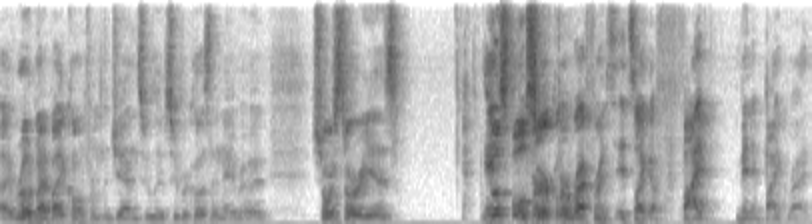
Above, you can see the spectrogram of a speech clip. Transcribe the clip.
i rode my bike home from the gens who live super close to the neighborhood short story is it goes full for, circle For reference, it's like a five minute bike ride,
